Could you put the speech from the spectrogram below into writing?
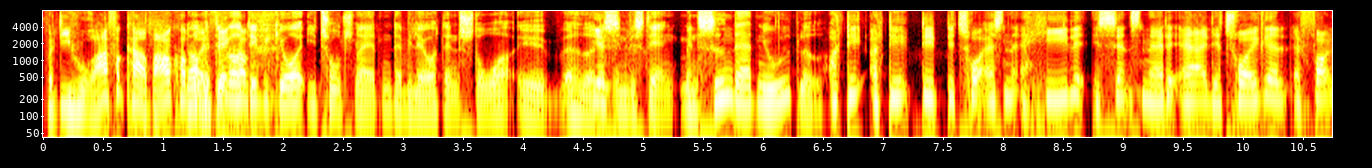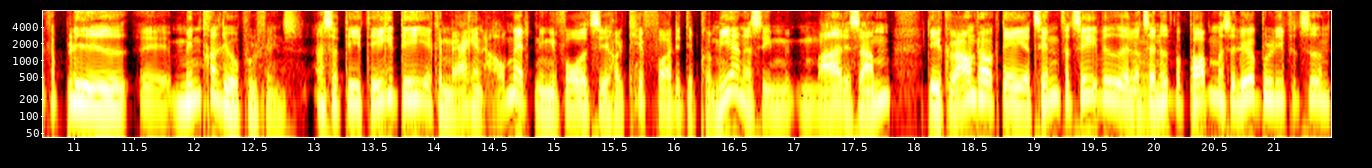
Fordi hurra for Carabao Cup Nå, men det var jo det, vi gjorde i 2018, da vi lavede den store øh, hvad hedder Yes. det, investering. Men siden da er den jo udeblevet. Og, det, og det, det, det tror jeg sådan, at hele essensen af det er, at jeg tror ikke, at- folk er blevet øh, mindre Liverpool-fans. Altså det, det er ikke det, jeg kan mærke en afmatning i forhold til, hold kæft for, det er deprimerende at se meget af det samme. Det er Groundhog Day at tænde for tv'et, eller tage Mm. ned på poppen og se Liverpool lige for tiden.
